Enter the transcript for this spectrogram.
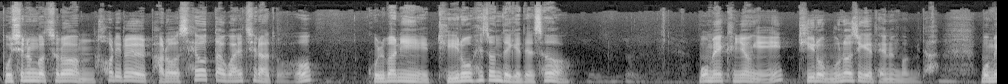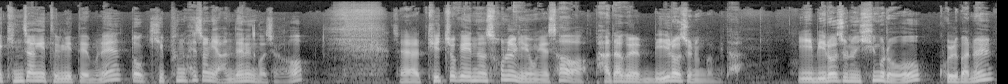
보시는 것처럼 허리를 바로 세웠다고 할지라도 골반이 뒤로 회전되게 돼서 몸의 균형이 뒤로 무너지게 되는 겁니다. 몸에 긴장이 들기 때문에 또 깊은 회전이 안 되는 거죠. 자, 뒤쪽에 있는 손을 이용해서 바닥을 밀어주는 겁니다. 이 밀어주는 힘으로 골반을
